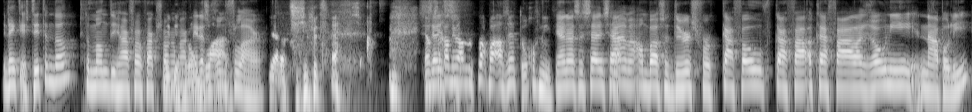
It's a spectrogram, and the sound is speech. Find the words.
Je denkt, is dit hem dan? De man die haar vaak zwanger maakt? Nee, dat is Ron Vlaar. Ja, dat zie je meteen. Ja, ze gaan nu aan de slag bij AZ, toch? Of niet? Ja, nou, ze zijn samen ambassadeurs voor Cavo, Cava, Napoli.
